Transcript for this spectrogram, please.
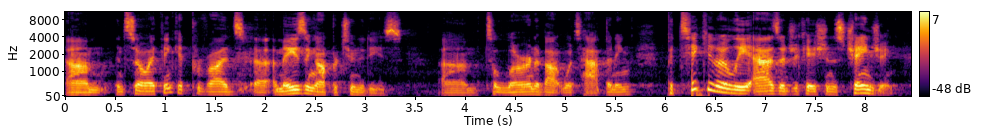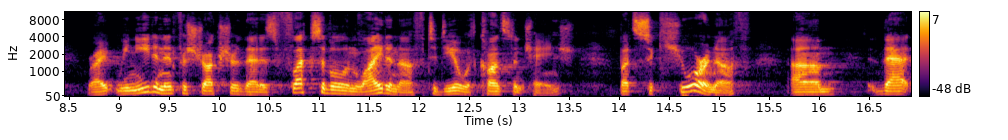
Um, and so I think it provides uh, amazing opportunities um, to learn about what's happening, particularly as education is changing, right? We need an infrastructure that is flexible and light enough to deal with constant change, but secure enough um, that,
